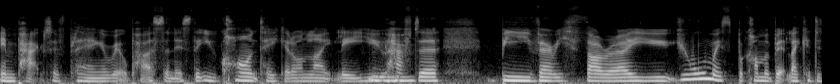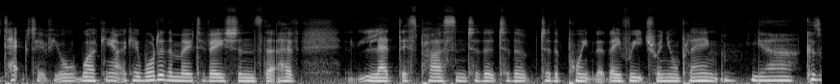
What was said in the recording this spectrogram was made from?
impact of playing a real person is that you can't take it on lightly. You have to be very thorough. You you almost become a bit like a detective. You're working out okay what are the motivations that have led this person to the to the to the point that they've reached when you're playing them? Yeah, because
